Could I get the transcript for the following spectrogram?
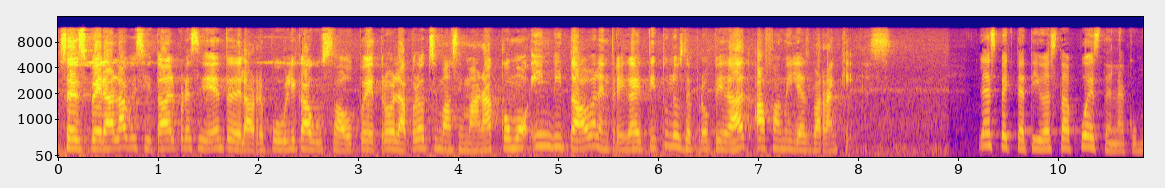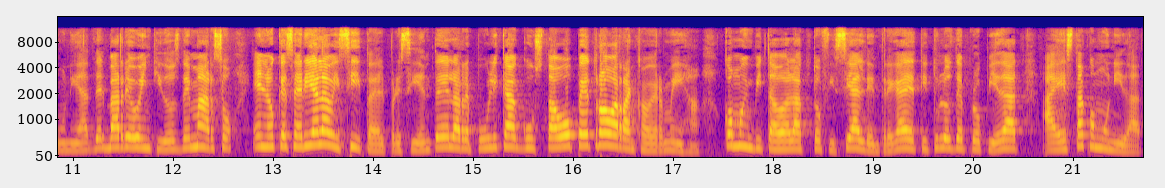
Se espera la visita del presidente de la República, Gustavo Petro, la próxima semana como invitado a la entrega de títulos de propiedad a familias barranqueñas. La expectativa está puesta en la comunidad del barrio 22 de marzo en lo que sería la visita del presidente de la República, Gustavo Petro, a Barranca Bermeja, como invitado al acto oficial de entrega de títulos de propiedad a esta comunidad.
